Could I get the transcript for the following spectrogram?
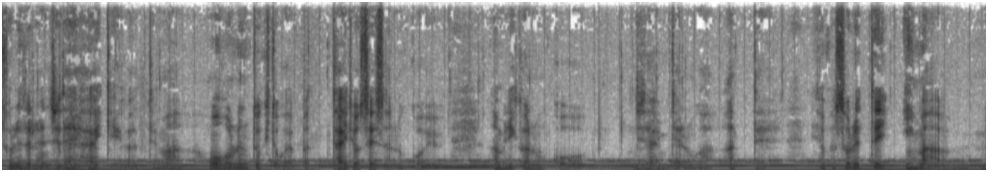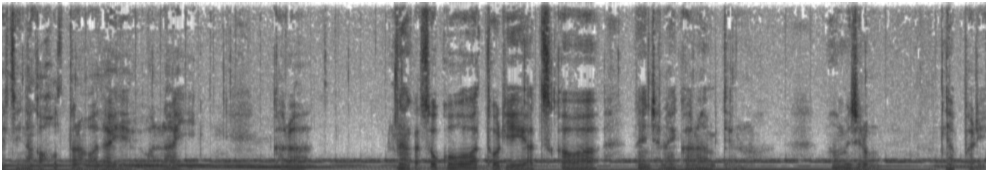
それぞれの時代背景があって、まあ、ウォーホルの時とかやっぱ大量生産のこういうアメリカのこう時代みたいなのがあってやっぱそれって今別になんかホットな話題ではないからなんかそこは取り扱わないんじゃないかなみたいな、まあ、むしろやっぱり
